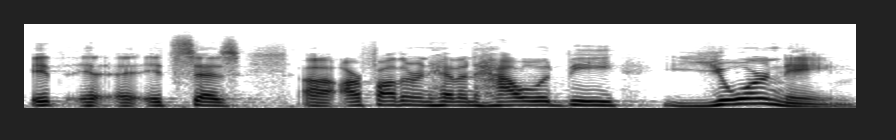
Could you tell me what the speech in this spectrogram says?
It, it, it says, uh, Our Father in heaven, hallowed be your name.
